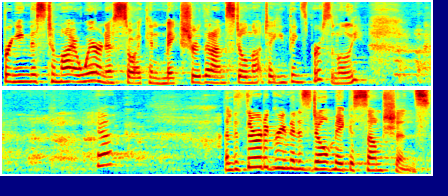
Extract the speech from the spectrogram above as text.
bringing this to my awareness so I can make sure that I'm still not taking things personally. yeah. And the third agreement is don't make assumptions.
